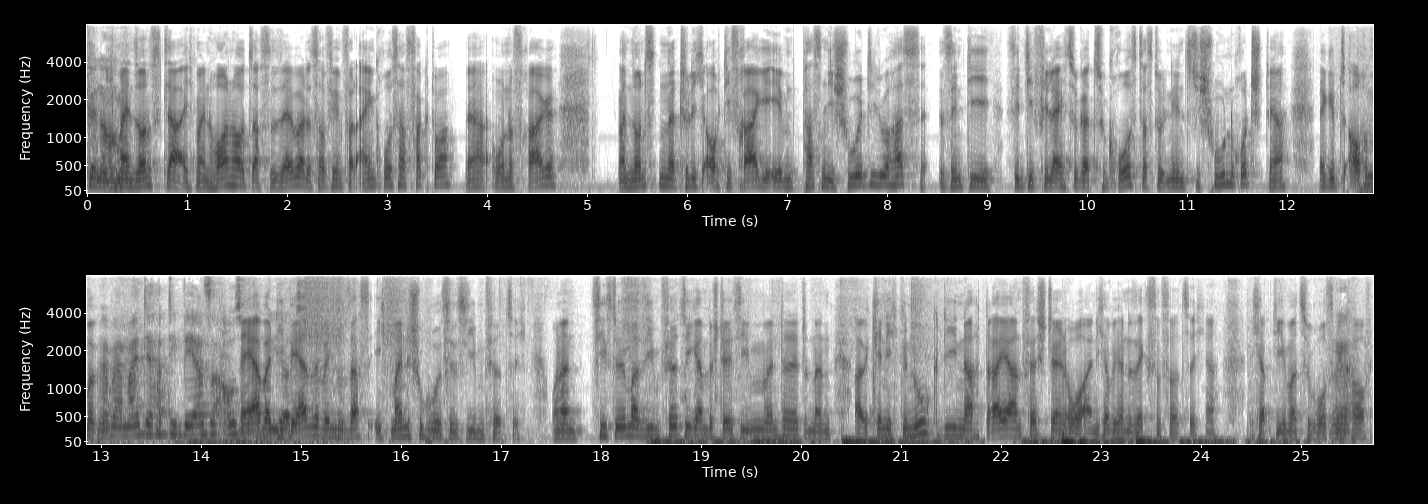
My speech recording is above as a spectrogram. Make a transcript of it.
Genau. Ich meine, sonst klar, ich meine, Hornhaut sagst du selber, das ist auf jeden Fall ein großer Faktor, ja, ohne Frage. Ansonsten natürlich auch die Frage eben, passen die Schuhe, die du hast, sind die, sind die vielleicht sogar zu groß, dass du in den Schuhen rutscht, ja? Da gibt es auch immer... Ja, aber er meint, er hat diverse ausprobiert. Naja, aber diverse, wenn du sagst, ich meine Schuhgröße ist 47 und dann ziehst du immer 47 an, bestellst sie im Internet und dann kenne ich genug, die nach drei Jahren feststellen, oh, eigentlich habe ich eine 46, ja? Ich habe die immer zu groß ja. gekauft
